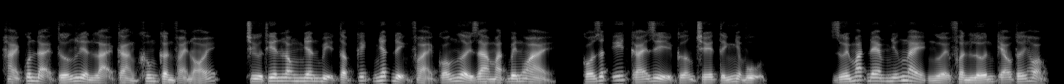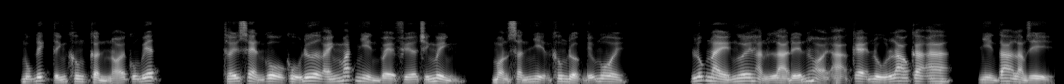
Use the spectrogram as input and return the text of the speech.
Hải quân đại tướng liền lại càng không cần phải nói, trừ thiên long nhân bị tập kích nhất định phải có người ra mặt bên ngoài, có rất ít cái gì cưỡng chế tính nhiệm vụ. Dưới mắt đem những này người phần lớn kéo tới họp, mục đích tính không cần nói cũng biết. Thấy sẻn gỗ cụ đưa ánh mắt nhìn về phía chính mình, mòn sần nhịn không được điếu môi. Lúc này ngươi hẳn là đến hỏi ạ à kẹ nú lao ca a, nhìn ta làm gì?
